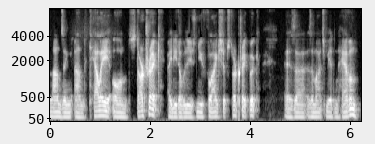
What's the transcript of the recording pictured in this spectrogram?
Lanzing and Kelly on Star Trek, IDW's new flagship Star Trek book, is a is a match made in heaven.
